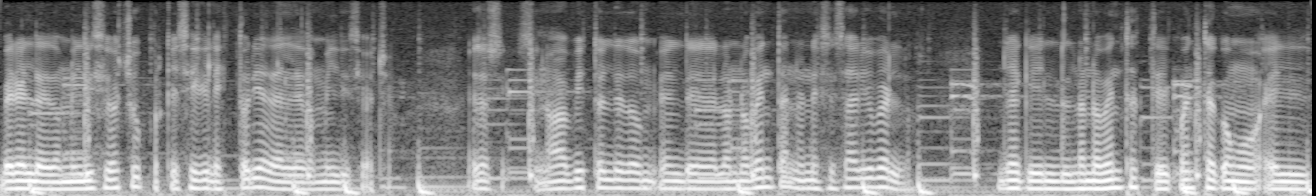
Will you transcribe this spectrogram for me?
ver el de 2018 porque sigue la historia del de 2018. Eso sí, si no has visto el de, los 90 no es necesario verlo, ya que el de los 90 te cuenta como el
